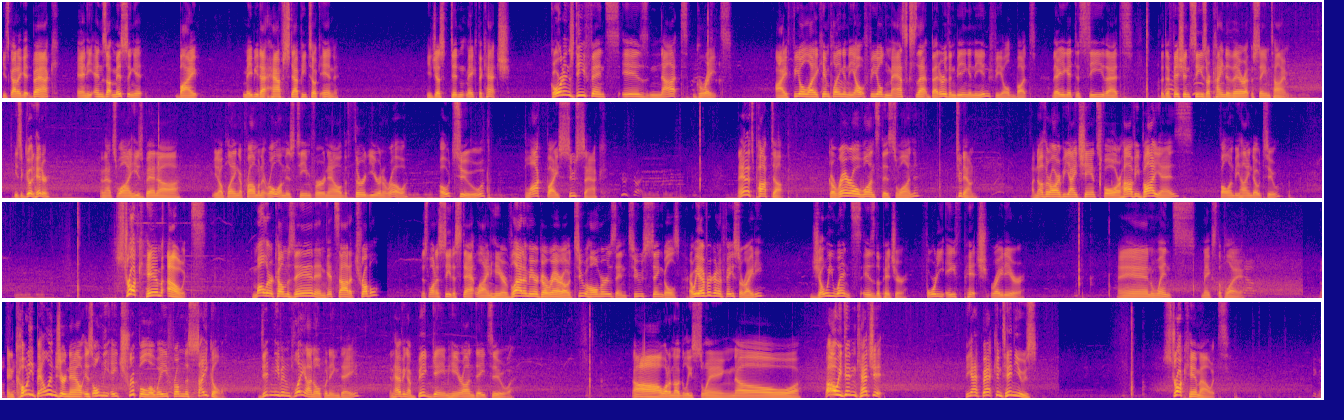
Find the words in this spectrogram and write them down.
he's got to get back, and he ends up missing it by maybe that half step he took in. He just didn't make the catch. Gordon's defense is not great. I feel like him playing in the outfield masks that better than being in the infield, but there you get to see that the deficiencies are kind of there at the same time. He's a good hitter, and that's why he's been uh, you know, playing a prominent role on this team for now the third year in a row. 0-2. Blocked by Susac. And it's popped up. Guerrero wants this one. Two down. Another RBI chance for Javi Baez. Falling behind 0-2. Struck him out. Muller comes in and gets out of trouble. Just want to see the stat line here. Vladimir Guerrero, two homers and two singles. Are we ever going to face a righty? Joey Wentz is the pitcher. 48th pitch right here. And Wentz makes the play. And Cody Bellinger now is only a triple away from the cycle. Didn't even play on opening day. And having a big game here on day two. Oh, what an ugly swing. No. Oh, he didn't catch it. The at-bat continues. Struck him out.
